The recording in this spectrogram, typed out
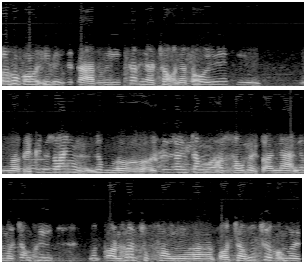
Tôi không có ý định gì cả vì các nhà trọ nhà tôi thì để kinh doanh nhưng mà kinh doanh trong sáu bảy tòa nhà nhưng mà trong khi vẫn còn hơn chục phòng ờ, bỏ trống chưa có người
